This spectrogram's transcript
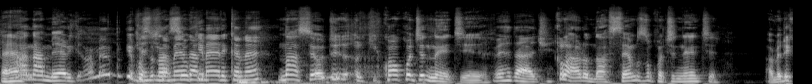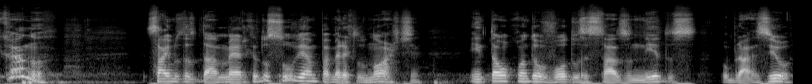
É? Ah, na América. América porque você é nasceu da que, América, né? Nasceu de que, qual continente? Verdade. Claro, nascemos no continente americano. Saímos da, América do Sul viemos para a América do Norte. Então, quando eu vou dos Estados Unidos para o Brasil,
